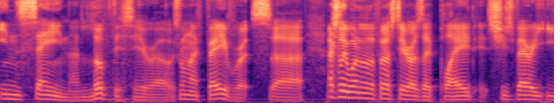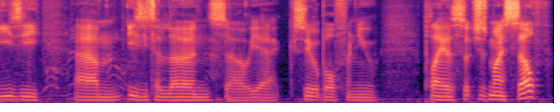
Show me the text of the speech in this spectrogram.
Insane. I love this hero. It's one of my favourites. Uh, actually, one of the first heroes I played. It, she's very easy, um, easy to learn. So yeah, suitable for new players such as myself.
